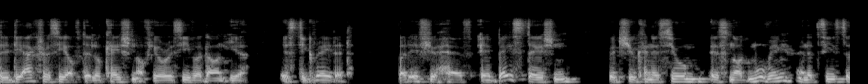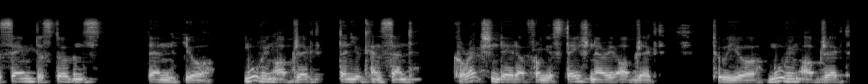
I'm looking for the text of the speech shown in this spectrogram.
the, the accuracy of the location of your receiver down here is degraded. But if you have a base station, which you can assume is not moving and it sees the same disturbance than your moving object, then you can send correction data from your stationary object to your moving object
